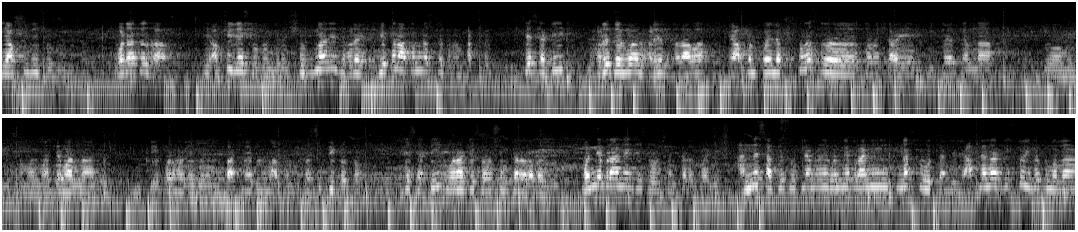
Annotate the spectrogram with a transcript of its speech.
हे ऑक्सिजन शोधून घेतात. वडाचं झाड हे ऑक्सिजन शोधून घेतात. शोधणारे झाडं आहेत हे पण आपण नष्ट करून टाकतो त्यासाठी झाडं जगवा झाडे लावा. हे आपण पहिल्यापासूनच सर्व शाळेत विद्यार्थ्यांना किंवा म्हणजे समाज माध्यमांना पेपरमध्ये देऊन बातम्या देऊन आपण ती प्रसिद्धी करतो. त्याच्यासाठी वनाचे संरक्षण करायला पाहिजे. वन्य प्राण्यांचे संरक्षण करायला पाहिजे. अन्न साखळी तुटल्यामुळे वन्य प्राणी नष्ट होत चाललेले आपल्याला दिसतोय का तुम्हाला?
